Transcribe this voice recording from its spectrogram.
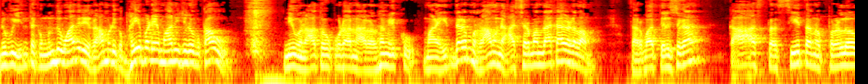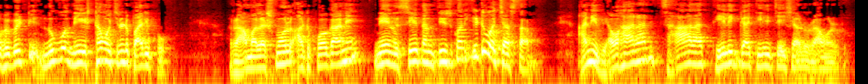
నువ్వు ఇంతకు ముందు మాదిరి రాముడికి భయపడే మారీచుడవు కావు. నీవు నాతో కూడా నా రథం ఎక్కువ మన ఇద్దరం రాముని ఆశ్రమం దాకా వెళదాం. తర్వాత తెలుసుగా కాస్త సీతను ప్రలోభపెట్టి నువ్వు నీ ఇష్టం వచ్చినట్టు పారిపో. రామలక్ష్మణులు అటు పోగానే నేను సీతను తీసుకొని ఇటు వచ్చేస్తాను అని వ్యవహారాన్ని చాలా తేలిగ్గా తేల్చేశాడు రావణుడు.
